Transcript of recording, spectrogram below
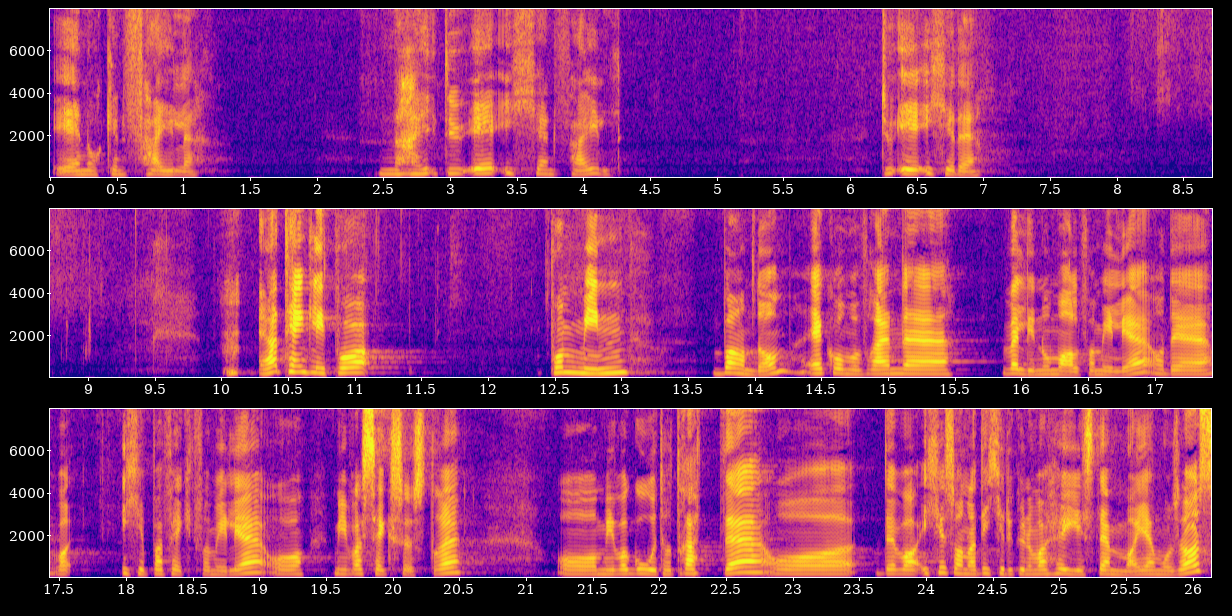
er nok en feil. Nei, du er ikke en feil. Du er ikke det. Jeg har tenkt litt på, på min barndom. Jeg kommer fra en eh, veldig normal familie, og det var ikke perfekt familie. og Vi var seks søstre, og vi var gode til å trette. og Det var ikke sånn at det ikke kunne være høye stemmer hjemme hos oss.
